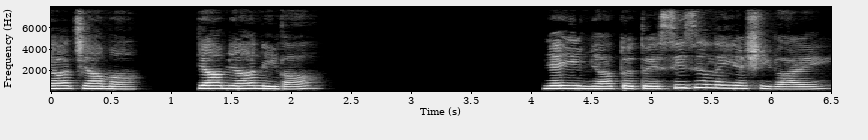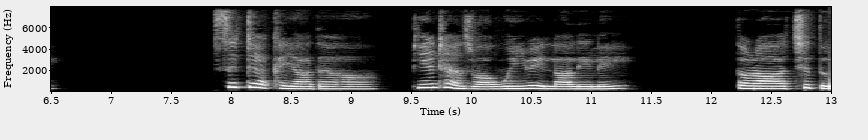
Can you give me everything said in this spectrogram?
ရားကြားမှာရများနေကမျက်ရည်များတွေ့တွေ့စီးစင်းလျက်ရှိပါတယ်။စစ်တပ်ခရာတန်ဟာပြင်းထန်စွာဝင်၍လာလေလေ။တော်ရာချစ်သူ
